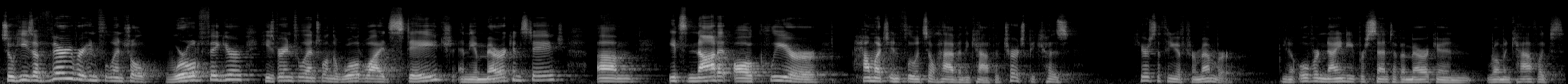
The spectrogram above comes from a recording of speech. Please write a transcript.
So he's a very, very influential world figure. He's very influential on the worldwide stage and the American stage. Um, it's not at all clear how much influence he'll have in the Catholic Church because here's the thing you have to remember. You know, over 90% of American Roman Catholics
